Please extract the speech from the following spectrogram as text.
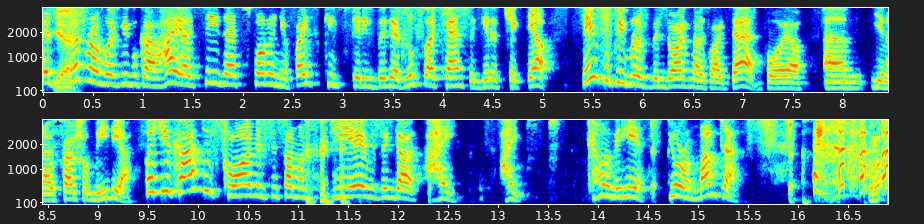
It's Yeah. different when people go, Hey, I see that spot on your face keeps getting bigger. It looks like cancer. Get it checked out. Here's the people who've been diagnosed like that via, um, you know, social media. But you can't just climb into someone's DMs and go, Hey, hey, psst, psst, come over here. You're a munter. but, I,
